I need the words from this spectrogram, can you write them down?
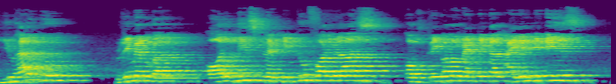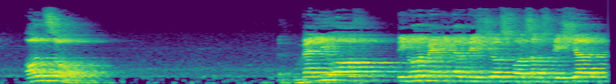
You have to remember all these 22 formulas of trigonometrical identities. Also, value of trigonometrical ratios for some special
